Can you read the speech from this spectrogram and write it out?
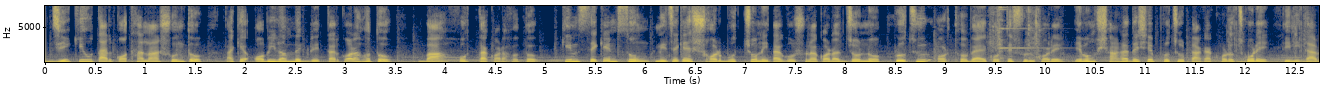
যে কেউ তার কথা না শুনত, তাকে অবিলম্বে গ্রেপ্তার করা হতো বা হত্যা করা হতো। কিম সেকেন্ড সুং নিজেকে সর্বোচ্চ নেতা ঘোষণা করার জন্য প্রচুর অর্থ ব্যয় করতে শুরু করে এবং সারা দেশে প্রচুর টাকা খরচ করে তিনি তার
